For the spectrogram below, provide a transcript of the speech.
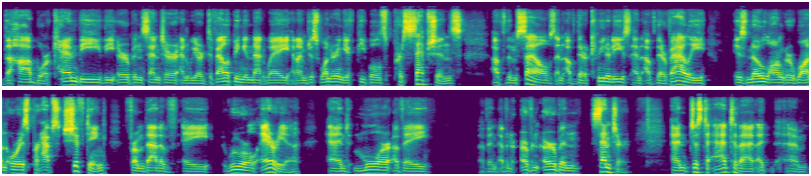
the hub or can be the urban center and we are developing in that way? And I'm just wondering if people's perceptions of themselves and of their communities and of their valley is no longer one or is perhaps shifting from that of a rural area and more of a of an, of an urban urban center and just to add to that I, um,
